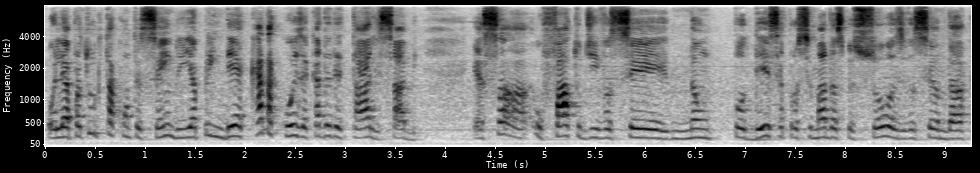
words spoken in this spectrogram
olhar para tudo que está acontecendo e aprender cada coisa, cada detalhe, sabe? Essa, o fato de você não poder se aproximar das pessoas e você andar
